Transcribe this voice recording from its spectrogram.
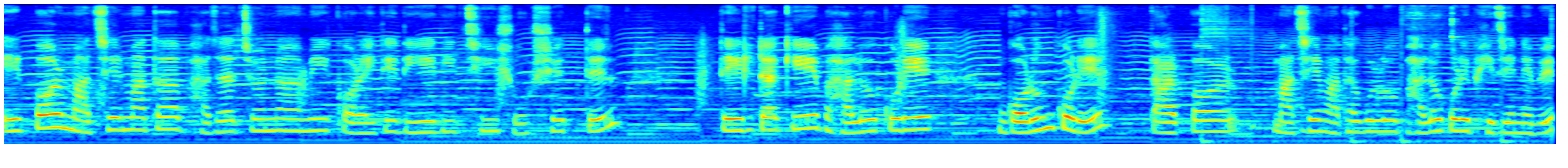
এরপর মাছের মাথা ভাজার জন্য আমি কড়াইতে দিয়ে দিচ্ছি সর্ষের তেল। তেলটাকে ভালো করে গরম করে তারপর মাছের মাথাগুলো ভালো করে ভেজে নেবে।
